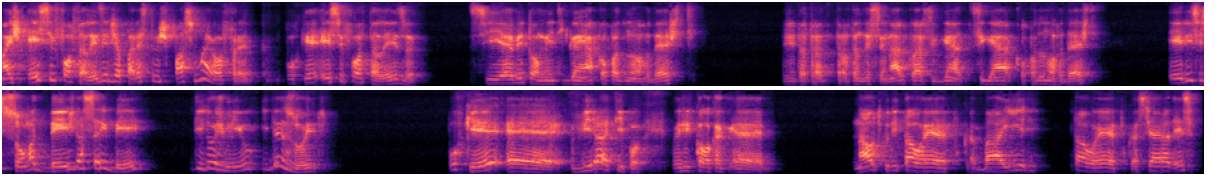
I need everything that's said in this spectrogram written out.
Mas esse Fortaleza ele já parece ter um espaço maior, Fred. Porque esse Fortaleza, se eventualmente ganhar a Copa do Nordeste, a gente está tra tratando desse cenário, claro, se ganhar, se ganhar a Copa do Nordeste, ele se soma desde a Série B de 2018. Porque é, vira, tipo, a gente coloca é, Náutico de tal época, Bahia de tal época, Ceará, esse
